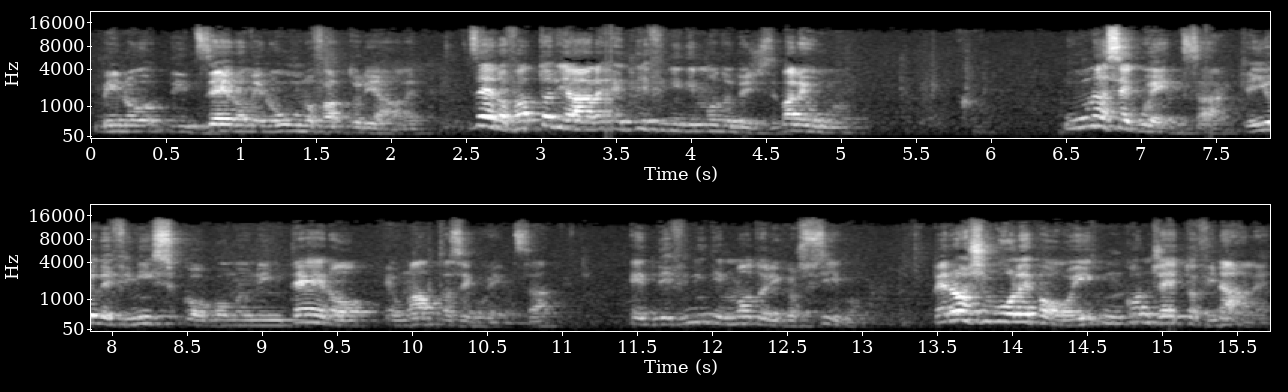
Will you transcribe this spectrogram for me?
meno, di 0 meno 1 fattoriale. 0 fattoriale è definito in modo preciso, vale 1. Una sequenza che io definisco come un intero e un'altra sequenza è definita in modo ricorsivo, però ci vuole poi un concetto finale.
